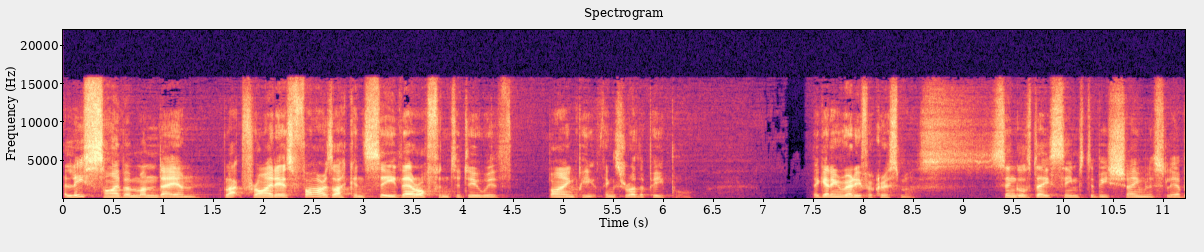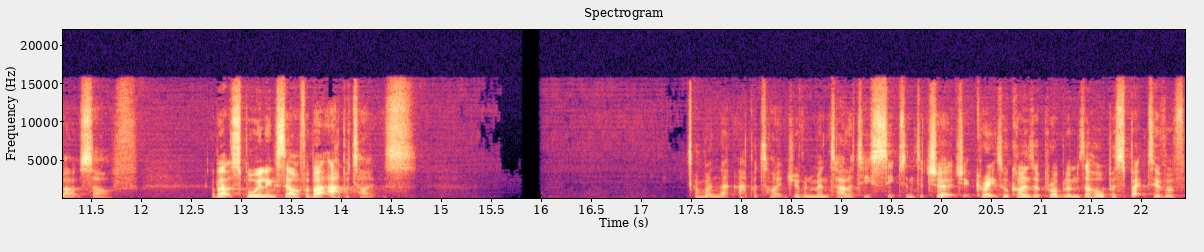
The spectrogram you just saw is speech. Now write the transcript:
at least Cyber Monday and Black Friday, as far as I can see, they're often to do with buying things for other people. They're getting ready for Christmas. Singles Day seems to be shamelessly about self, about spoiling self, about appetites. And when that appetite driven mentality seeps into church, it creates all kinds of problems. The whole perspective of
